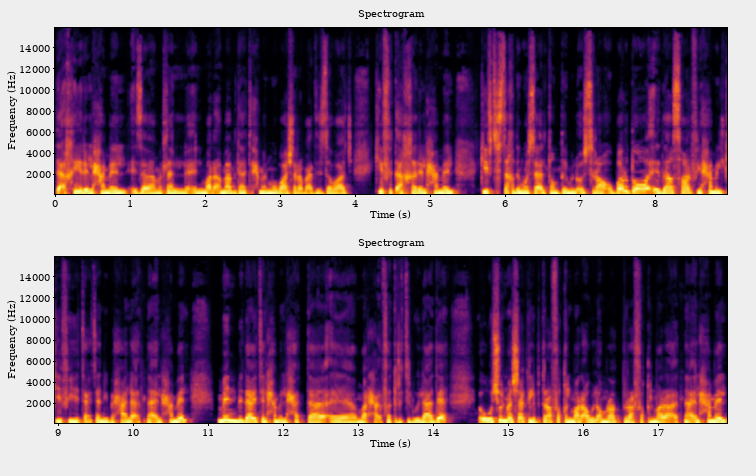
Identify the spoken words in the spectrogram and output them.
تأخير الحمل. إذا مثلا المرأة ما بدها تحمل مباشرة بعد الزواج كيف تأخر الحمل؟ كيف تستخدم وسائل تنظيم الأسرة؟ وبرضه إذا صار في حمل كيف هي تعتني بحالة أثناء الحمل؟ من بداية الحمل حتى آه، مرحلة فترة الولادة. وشو المشاكل اللي بترافق المرأة والأمراض بترافق المرأة أثناء الحمل؟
